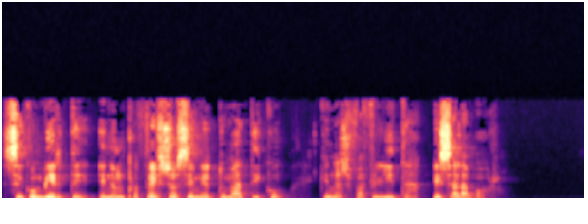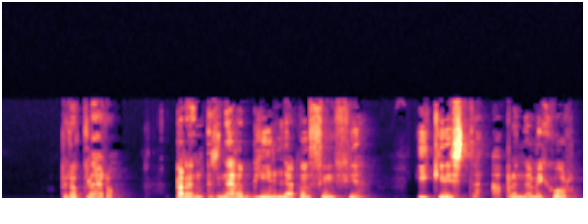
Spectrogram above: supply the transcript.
se convierte en un proceso semiautomático que nos facilita esa labor. Pero claro, para entrenar bien la conciencia y que ésta aprenda mejor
